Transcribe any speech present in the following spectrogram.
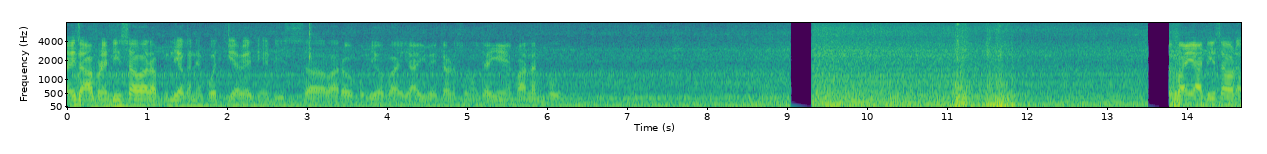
તો આપણે ડીસાવાળા પુલિયા કને પહોંચી આવ્યા છીએ. ડીસાવાળો પુલિયો, ભાઈ, હાઈવે ચડશું. જઈએ પાલનપુર. ભાઈ, આ ડીસાવાળો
